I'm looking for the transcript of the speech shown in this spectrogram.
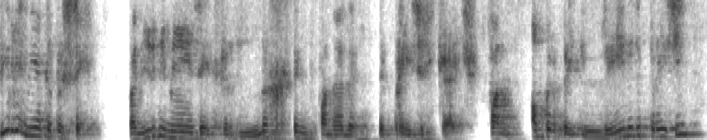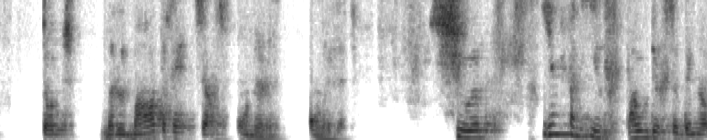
94% van hierdie mense het verligting van hulle depressie gekry, van amper bedlede depressie tot middelmatige en selfs onder onder dit. So een van die eenvoudigste dinge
